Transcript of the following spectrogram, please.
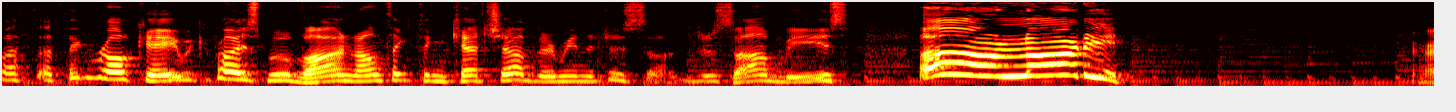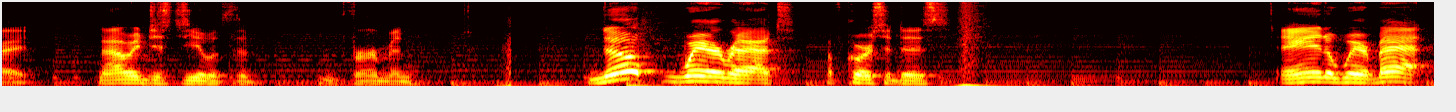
I, th I, think we're okay. We can probably just move on. I don't think they can catch up. I mean, they're just, just zombies. Oh, lordy! Alright, now we just deal with the vermin. Nope, were rat. Of course it is. And a were bat.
